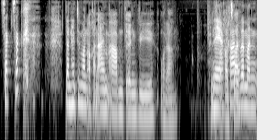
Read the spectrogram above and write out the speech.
zack, zack. Dann hätte man auch an einem Abend irgendwie oder naja, gerade wenn man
